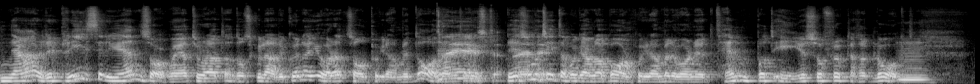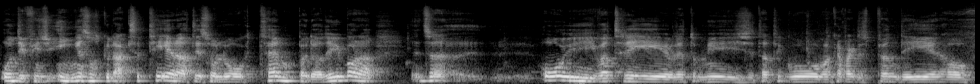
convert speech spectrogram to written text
nej, repriser är ju en sak men jag tror att de skulle aldrig kunna göra ett sånt program idag. Nej, just det. det är Nej, som att nej. titta på gamla barnprogram eller vad det nu är. Tempot är ju så fruktansvärt lågt. Mm. Och det finns ju ingen som skulle acceptera att det är så lågt tempo idag. Det är ju bara så, Oj vad trevligt och mysigt att det går. Man kan faktiskt fundera och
